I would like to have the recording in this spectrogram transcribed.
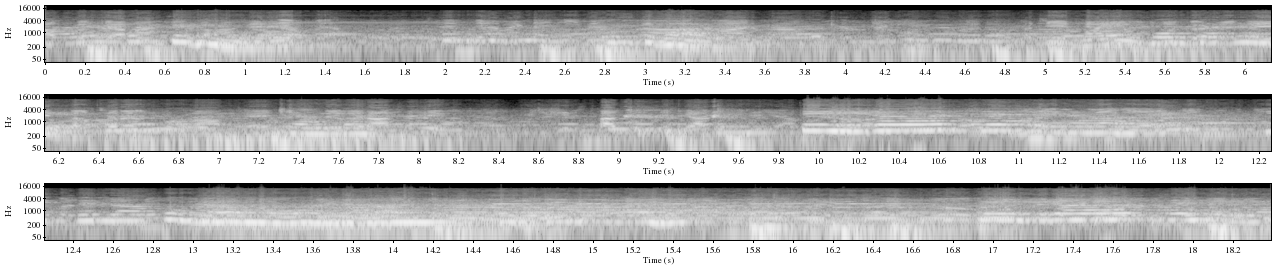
आपका क्या नाम है हैं। अच्छा कल्चरल प्रोग्राम है? जिसमें विरासत क्या आप तेरा चेहरा कितना पुराना तेरा चेहरा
